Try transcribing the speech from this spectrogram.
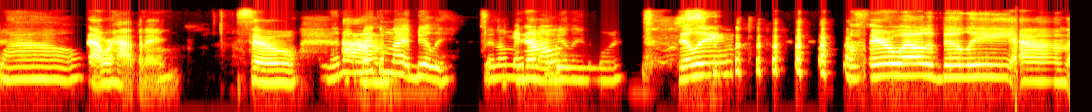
Wow. That were happening. So they don't um, make them like Billy. They don't make you know, them like Billy anymore. Billy, a farewell to Billy. Um,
